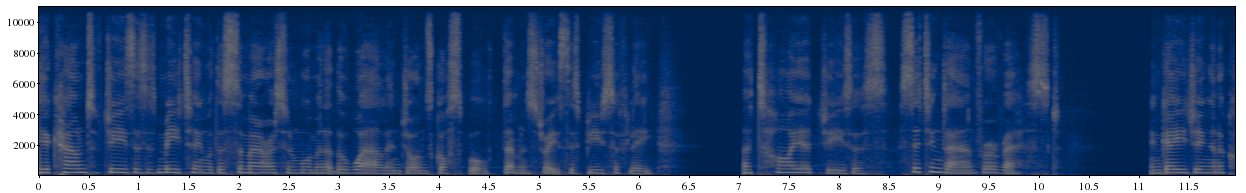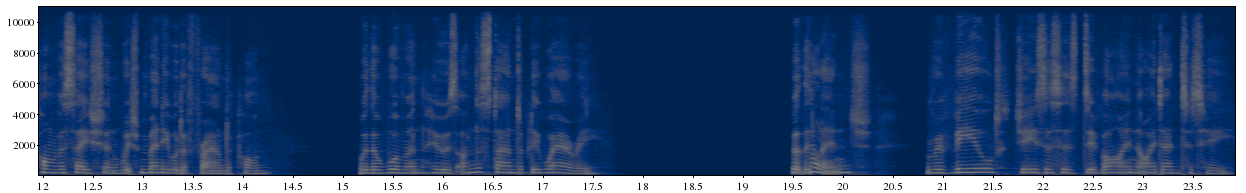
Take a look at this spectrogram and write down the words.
The account of Jesus' meeting with the Samaritan woman at the well in John's Gospel demonstrates this beautifully. A tired Jesus sitting down for a rest, engaging in a conversation which many would have frowned upon, with a woman who is understandably wary. But the challenge revealed Jesus' divine identity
